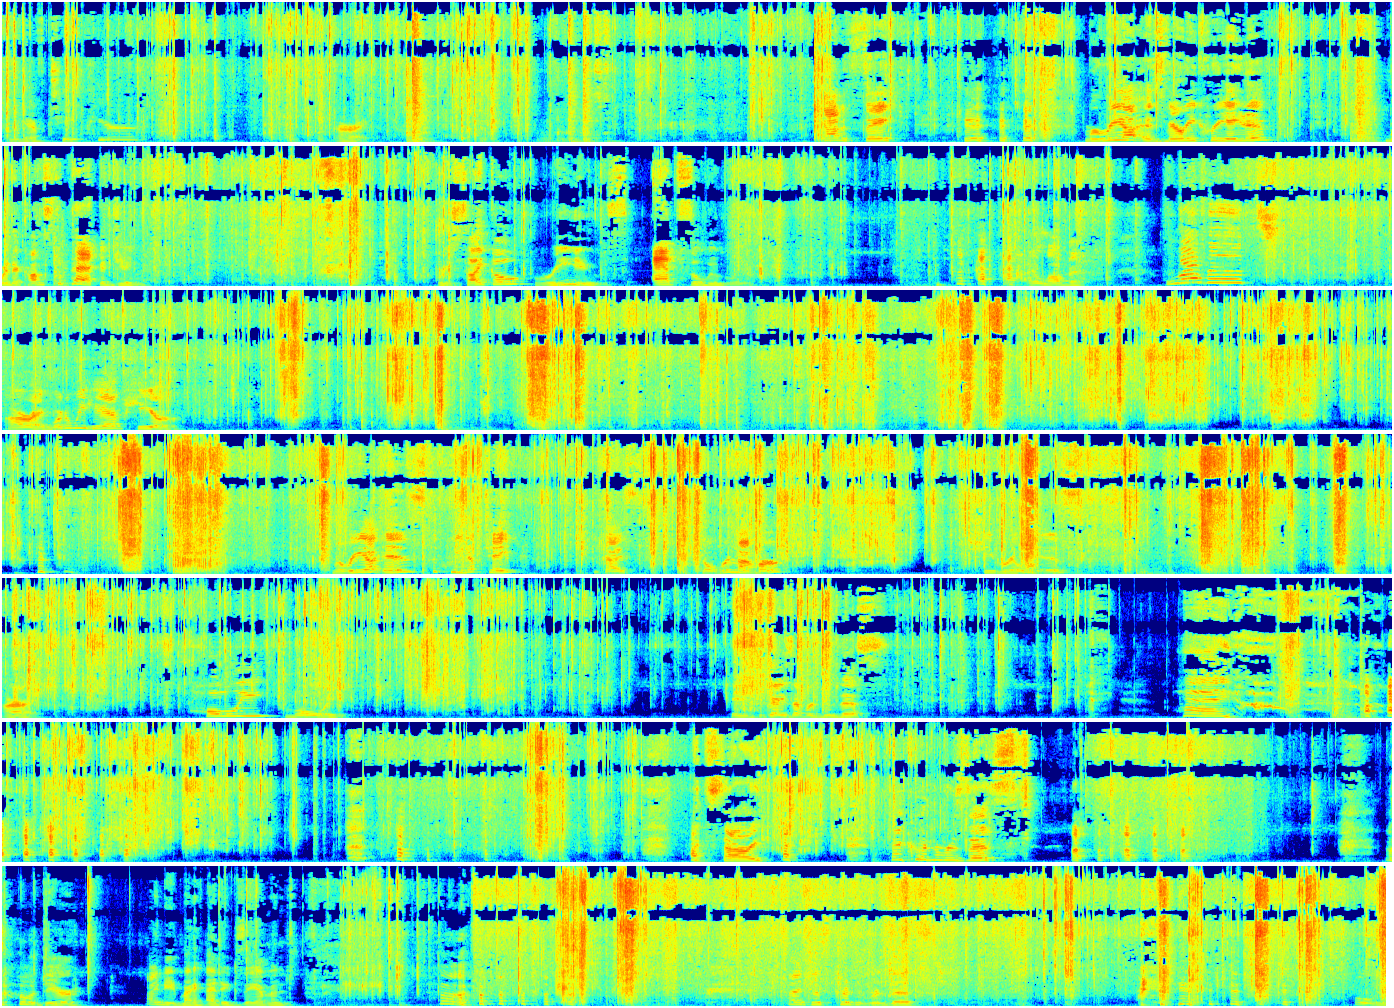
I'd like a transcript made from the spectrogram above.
We have tape here. All right. Gotta say, Maria is very creative when it comes to packaging. Recycle, reuse. Absolutely. I love it. Love it. All right, what do we have here? Maria is the queen of tape. If you guys don't remember, she really is. All right. Holy moly. Hey, did you guys ever do this? Hey. I'm sorry. I couldn't resist. oh dear. I need my head examined. I just couldn't resist. holy,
